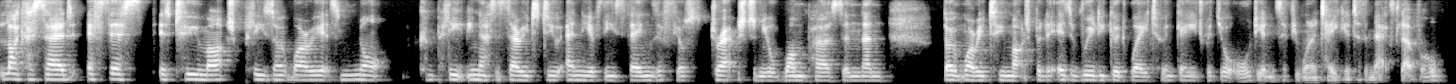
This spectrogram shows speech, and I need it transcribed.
like I said, if this is too much, please don't worry. It's not completely necessary to do any of these things. If you're stretched and you're one person, then don't worry too much, but it is a really good way to engage with your audience if you want to take it to the next level.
